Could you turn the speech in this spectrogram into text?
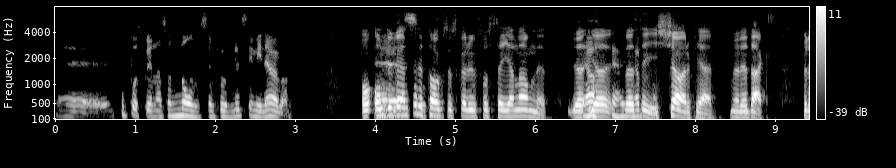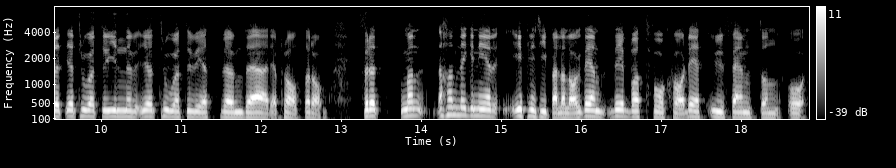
eh, fotbollsspelarna som någonsin funnits i mina ögon. Och om du eh, väntar ett tag så ska du få säga namnet. Jag, ja, jag, jag säger kör Pierre när det är dags. För att jag tror att du, inne, jag tror att du vet vem det är jag pratar om. För att man, han lägger ner i princip alla lag. Det är, det är bara två kvar. Det är ett U15 och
